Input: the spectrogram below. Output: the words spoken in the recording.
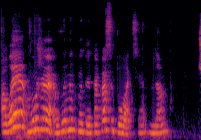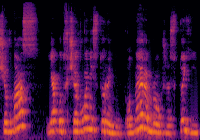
але може виникнути така ситуація, да? що в нас, як от в червоній стороні, одне ребро вже стоїть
